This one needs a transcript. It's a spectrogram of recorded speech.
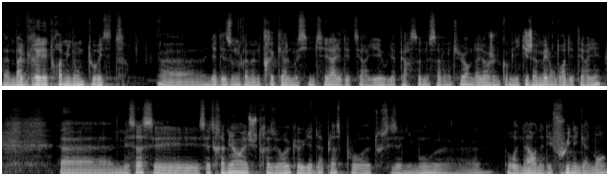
malgré les 3 millions de touristes, il y a des zones quand même très calmes au cimetière, il y a des terriers où il n'y a personne ne s'aventure. D'ailleurs, je ne communique jamais l'endroit des terriers. Euh, mais ça, c'est très bien et je suis très heureux qu'il y ait de la place pour euh, tous ces animaux. Euh, renards, on a des fouines également,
